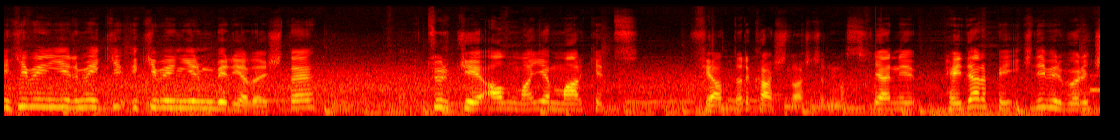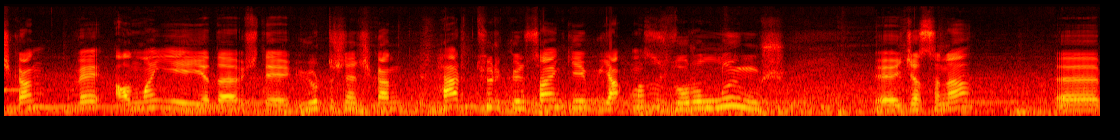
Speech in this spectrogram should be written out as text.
2022 2021 ya da işte Türkiye Almanya market fiyatları karşılaştırması. Yani peyderpey ikide bir böyle çıkan ve Almanya'ya ya da işte yurt dışına çıkan her Türk'ün sanki yapması zorunluymuş e, casına e,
